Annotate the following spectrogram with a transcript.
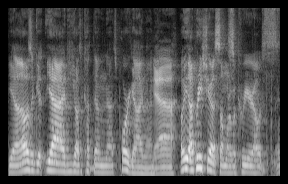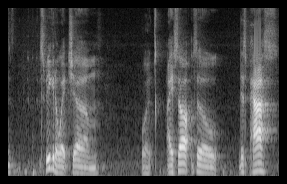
Yeah, that was a good. Yeah, he got to cut down the nuts. Poor guy, man. Yeah. Oh yeah, I'm pretty sure he has somewhat of a career out. Speaking of which, um, What? I saw so this past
